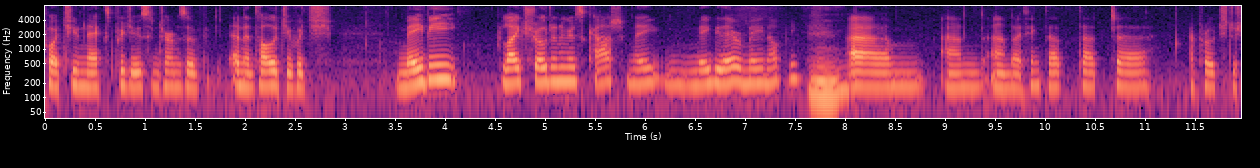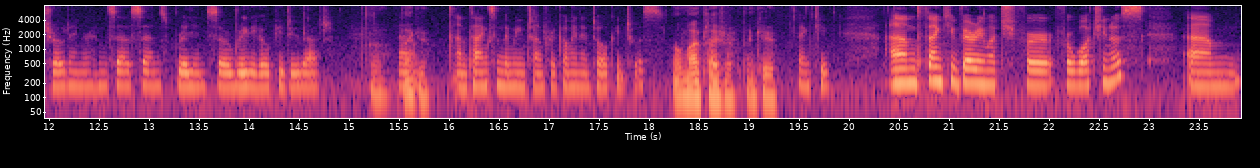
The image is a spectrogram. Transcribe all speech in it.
what you next produce in terms of an anthology, which maybe like Schrodinger's cat may maybe there may not be. Mm. Um, and and I think that that uh, approach to Schrodinger himself sounds brilliant. So I really hope you do that. Oh, thank Um, you. And thanks in the meantime for coming and talking to us. Oh, my pleasure. Thank you. Thank you. And thank you very much for, for watching us. Um,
